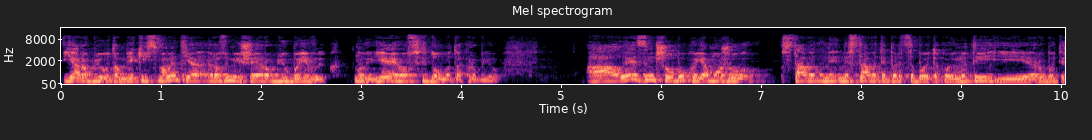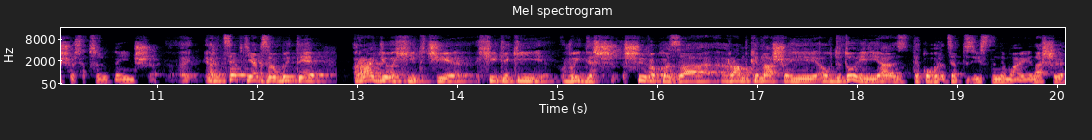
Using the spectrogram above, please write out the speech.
я роблю там якийсь момент, я розумію, що я роблю бойовик. Ну, я його свідомо так роблю. Але з іншого боку, я можу ставити, не ставити перед собою такої мети і робити щось абсолютно інше. Рецепт, як зробити радіохіт чи хіт, який вийде широко за рамки нашої аудиторії, я такого рецепту, звісно, не маю. Інакше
